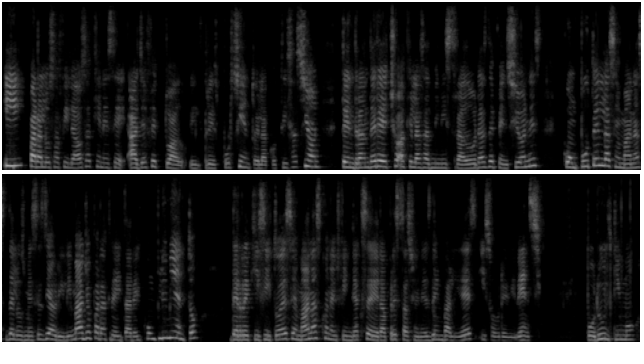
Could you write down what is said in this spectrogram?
y para los afiliados a quienes se haya efectuado el 3% de la cotización, tendrán derecho a que las administradoras de pensiones computen las semanas de los meses de abril y mayo para acreditar el cumplimiento de requisito de semanas con el fin de acceder a prestaciones de invalidez y sobrevivencia. Por último,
